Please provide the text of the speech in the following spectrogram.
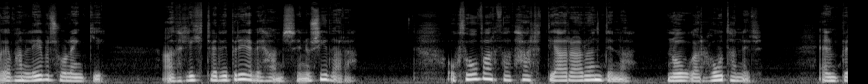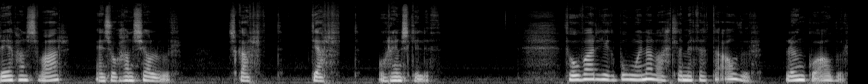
ef hann lifir svo lengi að hlýtt verði brefi hans hennu síðara. Og þó var það hart í aðra röndina nógar hótanir, en bref hans var, eins og hann sjálfur, skarft, djart og hreinskilið. Þó var ég búin að ætla mér þetta áður, löngu áður.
